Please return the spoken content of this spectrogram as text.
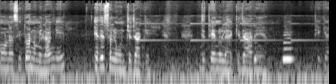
ਹੁਣ ਅਸੀਂ ਤੁਹਾਨੂੰ ਮਿਲਾਂਗੇ ਇਹਦੇ ਸਲੂਨ 'ਚ ਜਾ ਕੇ ਜਿੱਥੇ ਇਹਨੂੰ ਲੈ ਕੇ ਜਾ ਰਹੇ ਹਾਂ। ਠੀਕ ਹੈ?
